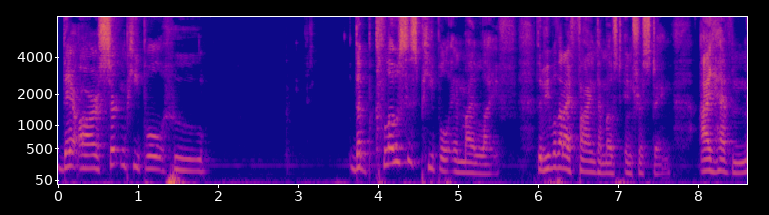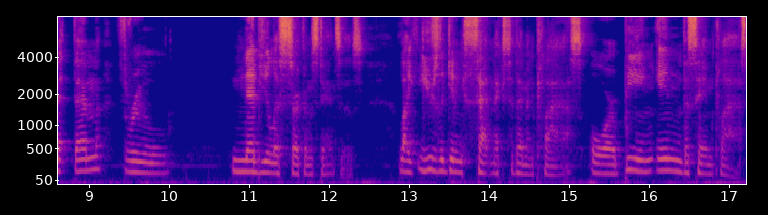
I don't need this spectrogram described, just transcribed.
There are certain people who the closest people in my life, the people that I find the most interesting, I have met them through nebulous circumstances like usually getting sat next to them in class or being in the same class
